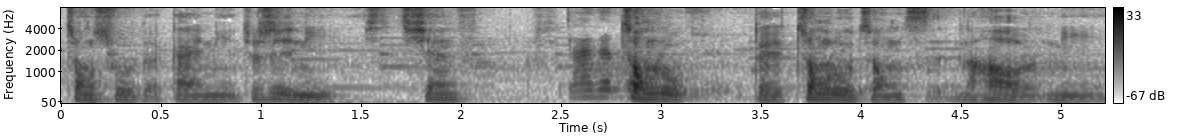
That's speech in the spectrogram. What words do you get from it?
种树的概念就是你先种入，对，种入种子，然后你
